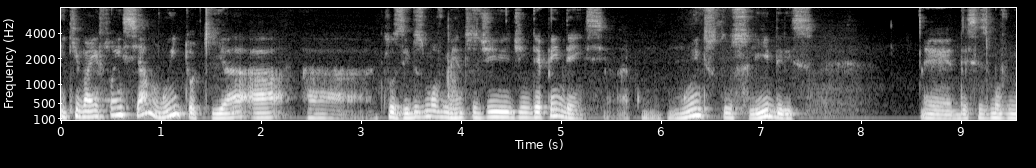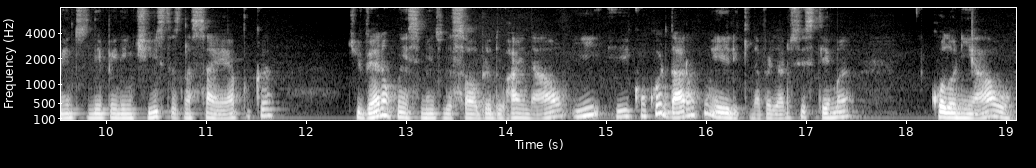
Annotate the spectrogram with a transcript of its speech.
e que vai influenciar muito aqui, a, a, a inclusive, os movimentos de, de independência. Né? muitos dos líderes é, desses movimentos independentistas nessa época tiveram conhecimento dessa obra do Rainal e, e, concordaram com ele, que na verdade o sistema colonial,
